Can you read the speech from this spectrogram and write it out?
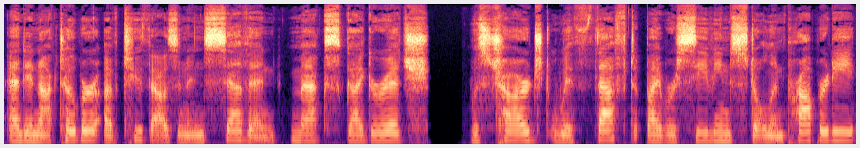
And in October of 2007, Max Giegerich was charged with theft by receiving stolen property,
